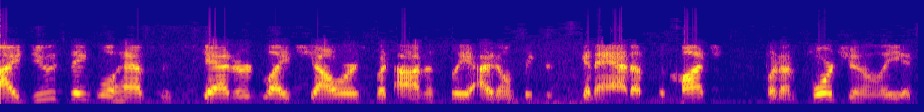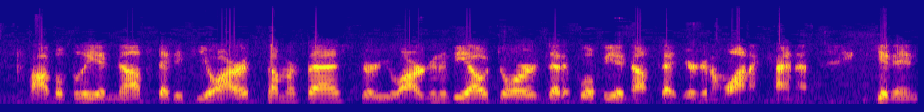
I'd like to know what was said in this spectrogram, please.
I do think we'll have some scattered light showers, but honestly, I don't think this is going to add up to much. But unfortunately, it's probably enough that if you are at Summerfest or you are going to be outdoors, that it will be enough that you're going to want to kind of get in,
